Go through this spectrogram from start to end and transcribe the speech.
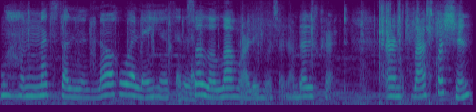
Muhammad sallallahu alayhi wasallam. Sallallahu alayhi wasallam. That is correct. And last question,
